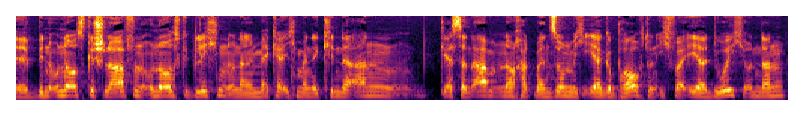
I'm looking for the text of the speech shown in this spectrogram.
äh, bin unausgeschlafen, unausgeglichen und dann meckere ich meine Kinder an. Gestern Abend noch hat mein Sohn mich eher gebraucht und ich war eher durch und dann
